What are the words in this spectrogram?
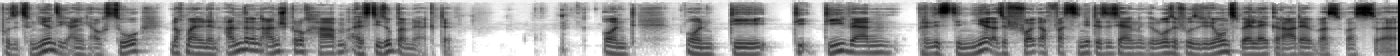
positionieren sich eigentlich auch so, nochmal einen anderen Anspruch haben als die Supermärkte. Und, und die, die, die werden prädestiniert, also ich folge auch fasziniert, das ist ja eine große Fusionswelle, gerade was, was äh,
